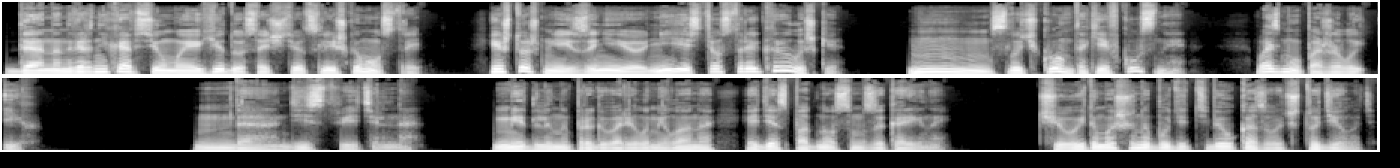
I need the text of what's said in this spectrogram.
Да она наверняка всю мою еду сочтет слишком острой. И что ж мне из-за нее не есть острые крылышки? Ммм, с лучком такие вкусные. Возьму, пожалуй, их. да, действительно. Медленно проговорила Милана, идя с подносом за Кариной. Чего эта машина будет тебе указывать, что делать?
